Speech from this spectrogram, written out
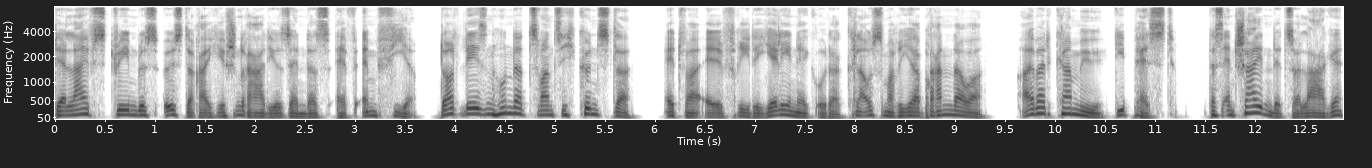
der Livestream des österreichischen Radiosenders FM4. Dort lesen 120 Künstler, etwa Elfriede Jelinek oder Klaus Maria Brandauer, Albert Camus Die Pest. Das Entscheidende zur Lage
